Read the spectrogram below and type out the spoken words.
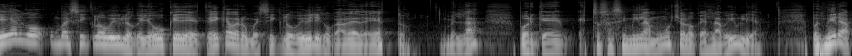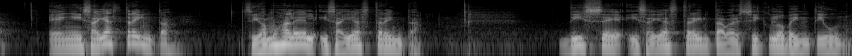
Y hay algo, un versículo bíblico que yo busqué de, tiene que haber un versículo bíblico que hable de esto, ¿verdad? Porque esto se asimila mucho a lo que es la Biblia. Pues mira, en Isaías 30, si vamos a leer Isaías 30, dice Isaías 30, versículo 21.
